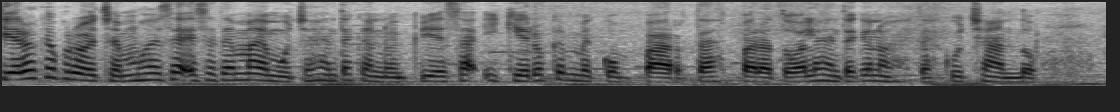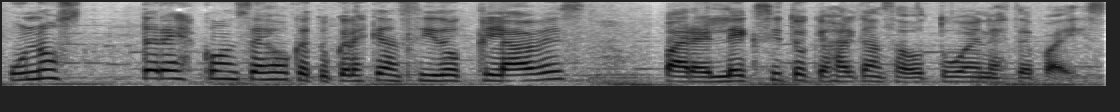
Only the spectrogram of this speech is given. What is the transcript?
quiero que aprovechemos ese, ese tema de mucha gente que no empieza y quiero que me compartas para toda la gente que nos está escuchando unos tres consejos que tú crees que han sido claves para el éxito que has alcanzado tú en este país.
